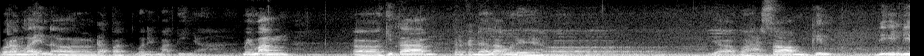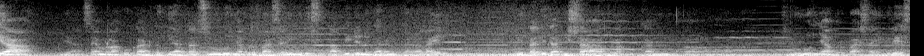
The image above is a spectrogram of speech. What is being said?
orang lain uh, dapat menikmatinya. Memang uh, kita terkendala oleh uh, ya bahasa mungkin di India ya saya melakukan kegiatan seluruhnya berbahasa Inggris tapi di negara-negara lain kita tidak bisa melakukan uh, seluruhnya berbahasa Inggris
